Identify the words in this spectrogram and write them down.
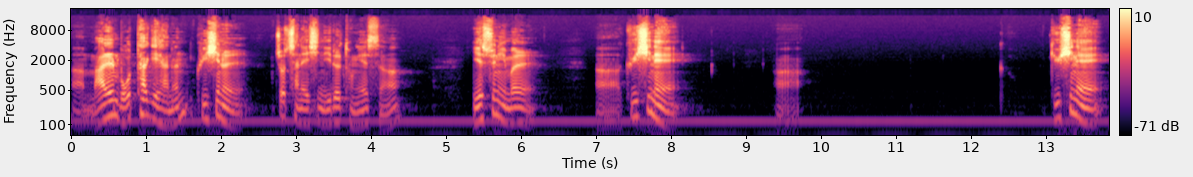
아, 말 못하게 하는 귀신을 쫓아내신 일을 통해서 예수님을 어, 귀신의 어, 귀신의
